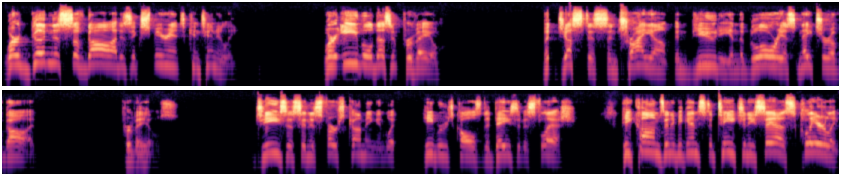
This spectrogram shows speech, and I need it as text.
where goodness of God is experienced continually, where evil doesn't prevail, but justice and triumph and beauty and the glorious nature of God prevails. Jesus, in his first coming and what Hebrews calls the days of his flesh. He comes and he begins to teach, and he says clearly,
